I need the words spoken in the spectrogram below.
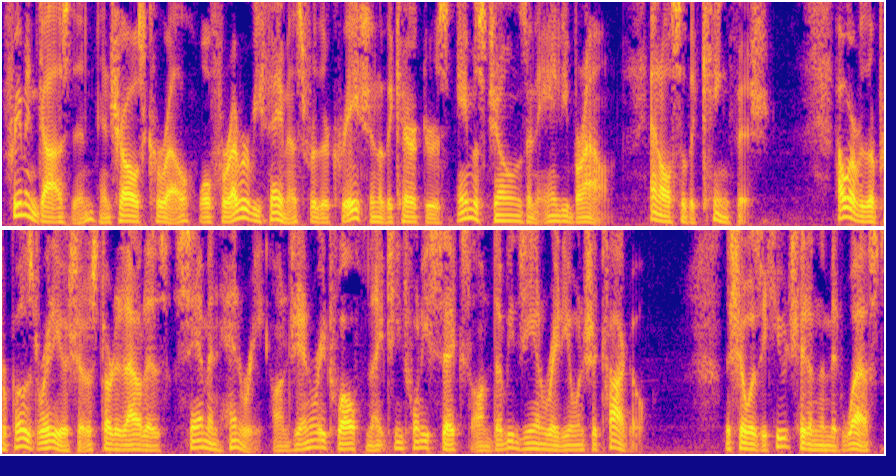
Freeman Gosden and Charles Correll will forever be famous for their creation of the characters Amos Jones and Andy Brown, and also the Kingfish. However, the proposed radio show started out as Sam and Henry on January 12, 1926 on WGN Radio in Chicago. The show was a huge hit in the Midwest,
